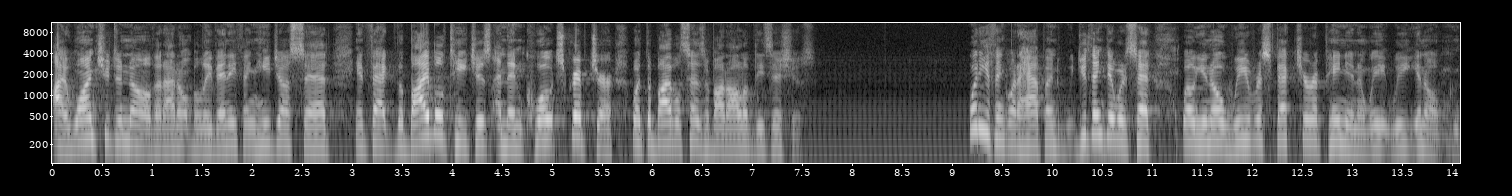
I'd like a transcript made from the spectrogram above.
I want you to know that I don't believe anything he just said. In fact, the Bible teaches, and then quote scripture, what the Bible says about all of these issues? What do you think would have happened? Do you think they would have said, Well, you know, we respect your opinion and we, we you know,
